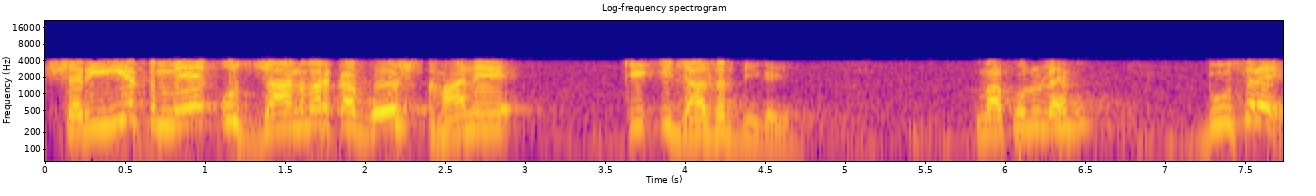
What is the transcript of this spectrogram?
شریعت میں اس جانور کا گوشت کھانے کی اجازت دی گئی ہو۔ معقول الحم دوسرے،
